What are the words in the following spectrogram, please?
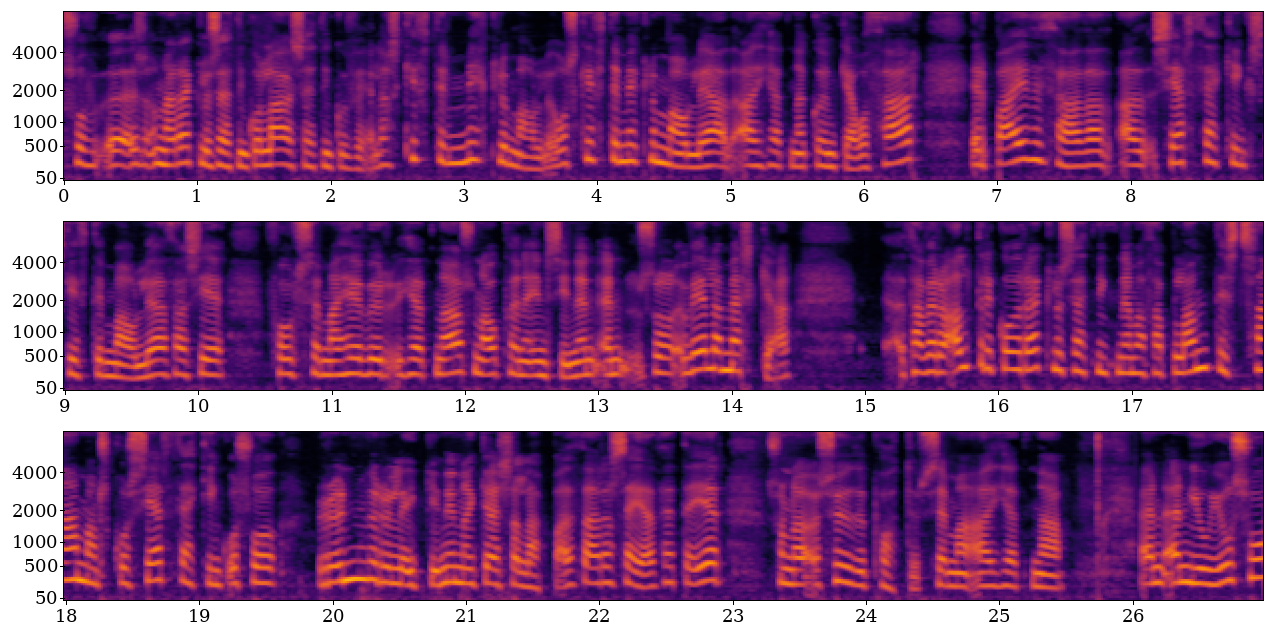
svo, uh, svona reglusetningu og lagasetningu vel. Það skiptir miklu máli og skiptir miklu máli að, að hérna gömgja og þar er bæði það að, að sérþekking skiptir máli að það sé fólk sem hefur hérna svona ákveðna einsýn en, en svo vel að merkja það verður aldrei góð reglusetning nema það blandist saman sko sérþekking og svo raunveruleikin innan gæsa lappað. Það er að segja að þetta er svona söðu pottur sem að hérna, en, en jú, jú, svo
